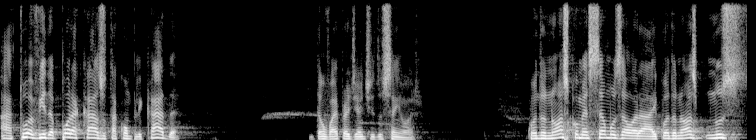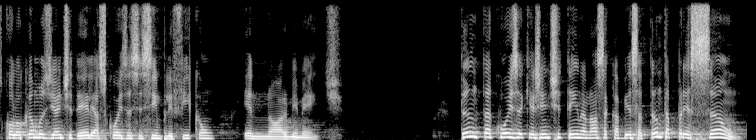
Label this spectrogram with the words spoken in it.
A tua vida por acaso está complicada? Então vai para diante do Senhor. Quando nós começamos a orar e quando nós nos colocamos diante dele, as coisas se simplificam enormemente. Tanta coisa que a gente tem na nossa cabeça, tanta pressão,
